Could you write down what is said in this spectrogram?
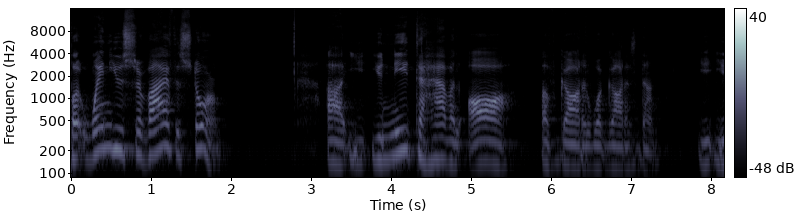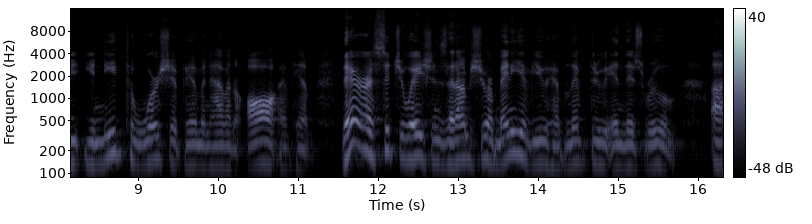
but when you survive the storm, uh, you, you need to have an awe of God and what God has done. You, you, need to worship Him and have an awe of Him. There are situations that I'm sure many of you have lived through in this room. Uh,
